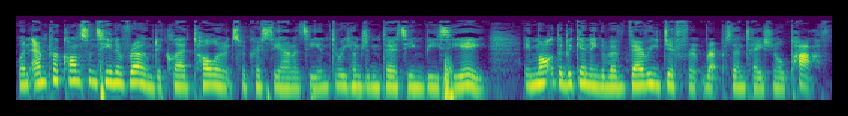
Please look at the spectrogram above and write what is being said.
When Emperor Constantine of Rome declared tolerance for Christianity in 313 BCE, it marked the beginning of a very different representational path.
